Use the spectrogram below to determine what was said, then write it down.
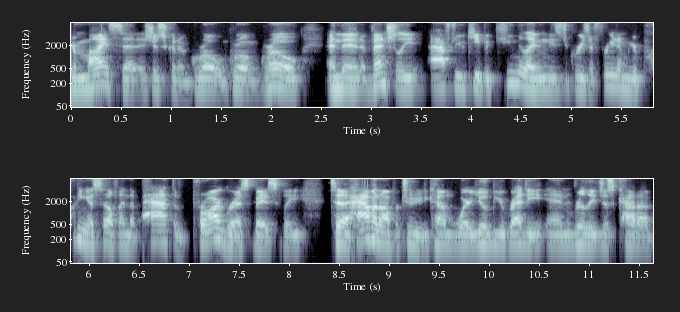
your mindset is just going to grow and grow and grow. And then eventually after you keep accumulating these degrees of freedom you're putting yourself in the path of progress basically to have an opportunity to come where you'll be ready and really just kind of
